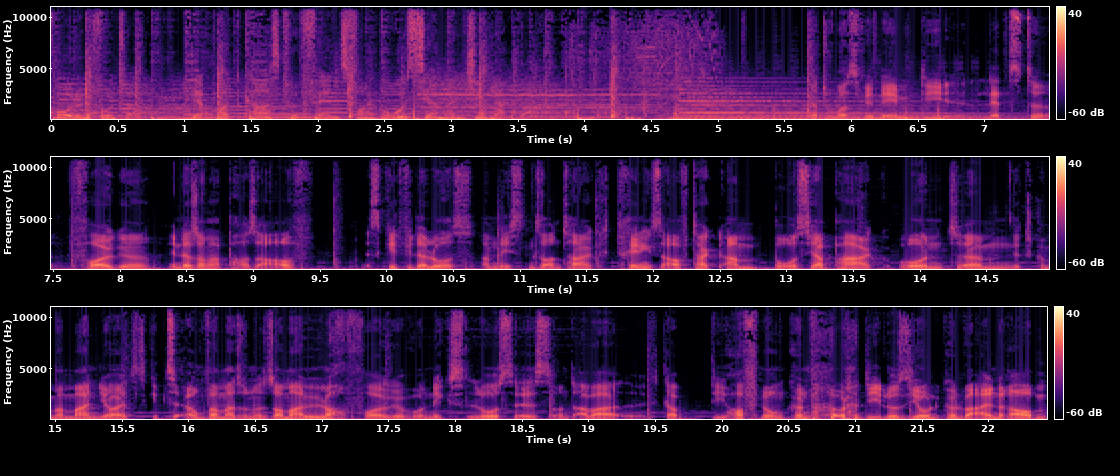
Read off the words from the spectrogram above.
Fohlenfutter, der Podcast für Fans von Borussia Mönchengladbach. Ja, Thomas, wir nehmen die letzte Folge in der Sommerpause auf es geht wieder los am nächsten Sonntag. Trainingsauftakt am Borussia Park. Und ähm, jetzt können wir meinen, ja, jetzt gibt es irgendwann mal so eine Sommerlochfolge, wo nichts los ist. Und aber ich glaube, die Hoffnung können wir oder die Illusion können wir allen rauben.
